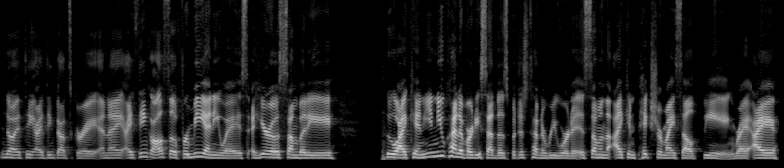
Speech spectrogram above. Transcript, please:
No, I think I think that's great. And I, I think also for me anyways, a hero is somebody who I can and you kind of already said this, but just kind of reword it is someone that I can picture myself being, right? I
